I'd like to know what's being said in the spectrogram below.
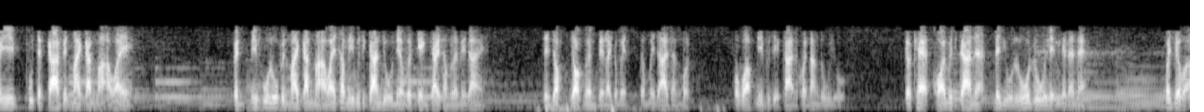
มีผู้จัดการเป็นไม้กันหมาไว้ เป็นมีผู้รู้เป็นไม้กันหมาไว้ ถ้ามีผู้จัดการอยู่เนี่ยก็เกรงใจทำอะไรไม่ได้ จะยอกยอกเงินเป็นอะไรก็ไม่ก็ไม่ได้ทั้งหมด เพราะว่ามีพฤติการคอยนั่งดูอยู่ ก็แค่ขอให้พฤติการเนี่ย ได้อยู่รู้ดูเห็นแค่นั้นแหละไม่ใช่ว่า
